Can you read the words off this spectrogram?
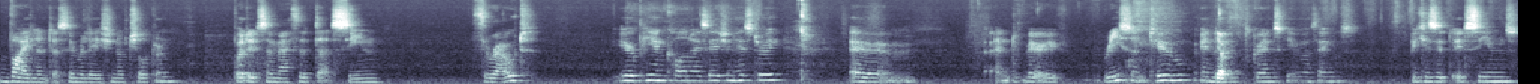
violent assimilation of children, but it's a method that's seen throughout European colonization history, um, and very recent too in Yep. the grand scheme of things, because it, it seems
